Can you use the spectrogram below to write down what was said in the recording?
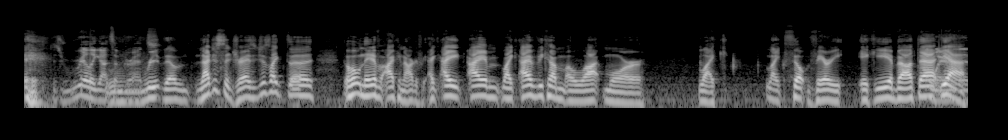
It's really got some dreads. Re- the, not just the dress, it's just like the the whole native iconography. I, I I am like I've become a lot more like like felt very icky about that. Aware yeah,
